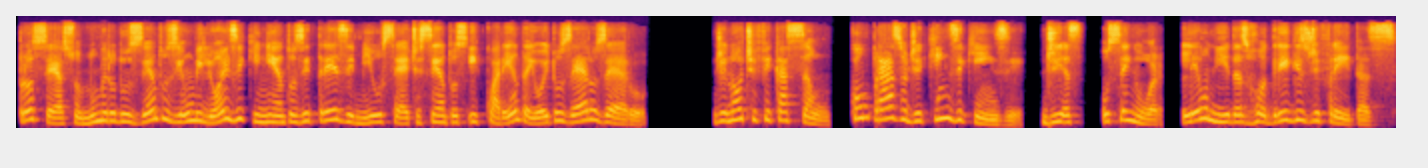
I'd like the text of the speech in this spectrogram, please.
Processo número 201.513.748.00. De notificação, com prazo de 15 15 dias, o senhor Leonidas Rodrigues de Freitas,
